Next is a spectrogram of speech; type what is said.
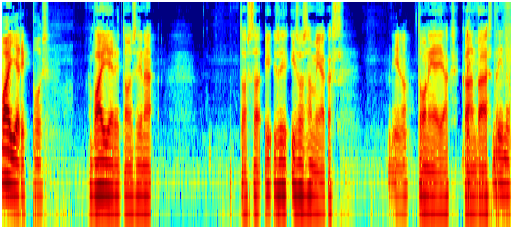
Vaijerit pois. Vaijerit on siinä tuossa is- isossa miekassa. Niin on. Toni ei jaksa kantaa sitä. Niin on.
